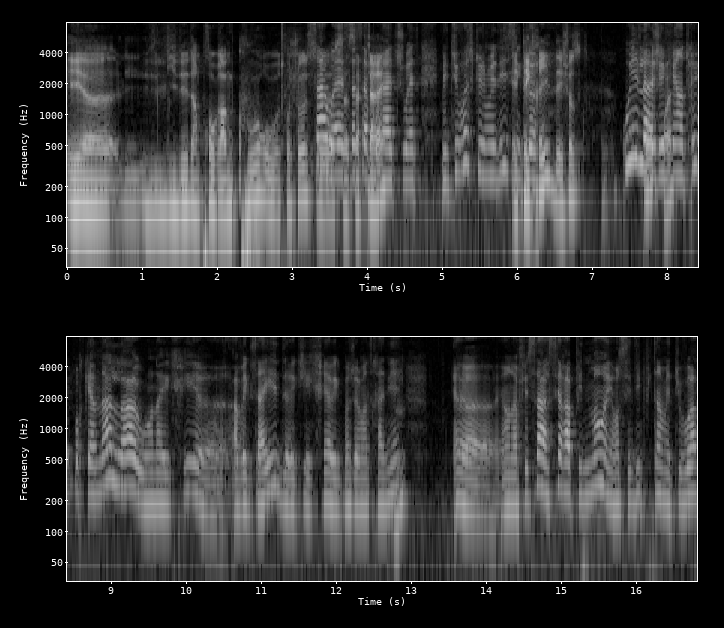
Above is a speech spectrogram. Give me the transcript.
Et euh, l'idée d'un programme court ou autre chose, Ça, euh, ouais, ça, ça, pourrait être chouette. Mais tu vois, ce que je me dis, c'est Et que... t'écris des choses Oui, là, Oh, j'ai ouais. fait un truc pour Canal, là, où on a écrit euh, avec Zaïd, euh, qui écrit avec Benjamin Tranier. Euh, et on a fait ça assez rapidement, et on s'est dit, putain, mais tu vois,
